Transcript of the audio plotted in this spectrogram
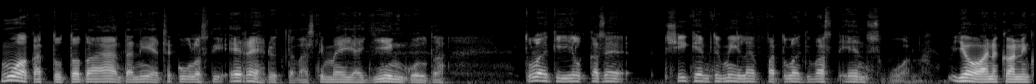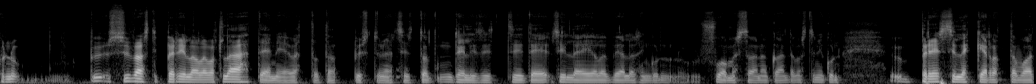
muokattu tuota ääntä niin, että se kuulosti erehdyttävästi meidän jinkulta. Tuleekin Ilkka se She Came to Me-leffa tuleekin vasta ensi vuonna. Joo, ainakaan niin kuin syvästi perillä olevat lähteeni eivät tota, pystyneet. Siis, tot, eli siis, siitä sille ei ole vielä niin kuin, Suomessa ainakaan tämmöistä niin kuin, pressille kerrottavaa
